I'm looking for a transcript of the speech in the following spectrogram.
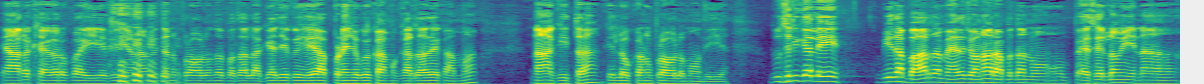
ਧਿਆਨ ਰੱਖਿਆ ਕਰੋ ਭਾਈ ਇਹ ਵੀ ਹਨਾ ਵੀ ਤੁਹਾਨੂੰ ਪ੍ਰੋਬਲਮ ਦਾ ਪਤਾ ਲੱਗ ਗਿਆ। ਜੇ ਕੋਈ ਇਹ ਆਪਣੇ ਜੋ ਕੋਈ ਕੰਮ ਕਰਦਾ ਤੇ ਕੰਮ ਨਾ ਕੀਤਾ ਕਿ ਲੋਕਾਂ ਨੂੰ ਪ੍ਰੋਬਲਮ ਆਉਂਦੀ ਆ। ਦੂਸਰੀ ਗੱਲ ਇਹ ਵੀ ਇਹਦਾ ਬਾਹਰ ਦਾ ਮੈਂ ਤਾਂ ਚਾਹੁੰਦਾ ਰੱਬ ਤੁਹਾਨੂੰ ਪੈਸੇ ਵੱਲੋਂ ਵੀ ਇਹਨਾਂ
